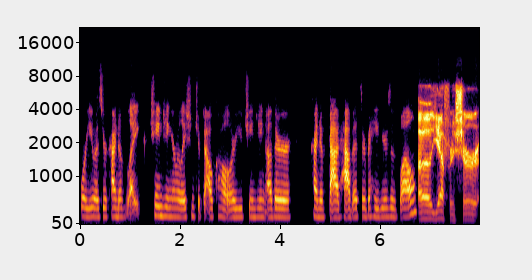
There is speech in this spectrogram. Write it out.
for you as you're kind of like changing your relationship to alcohol? Or are you changing other kind of bad habits or behaviors as well? Uh, yeah, for sure.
